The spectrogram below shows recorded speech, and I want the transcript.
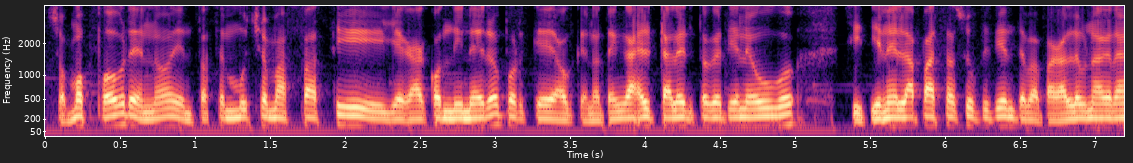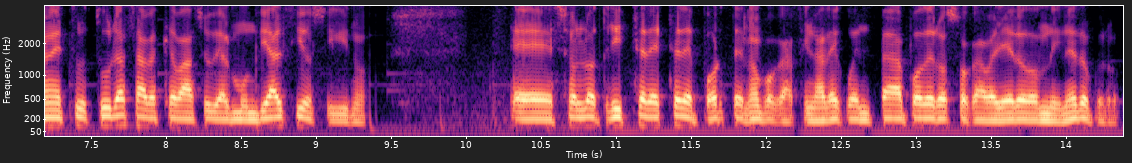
somos pobres, ¿no? Y entonces es mucho más fácil llegar con dinero, porque aunque no tengas el talento que tiene Hugo, si tienes la pasta suficiente para pagarle una gran estructura, sabes que va a subir al mundial sí o sí, ¿no? Eh, eso es lo triste de este deporte, ¿no? Porque al final de cuentas, poderoso caballero don dinero, pero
